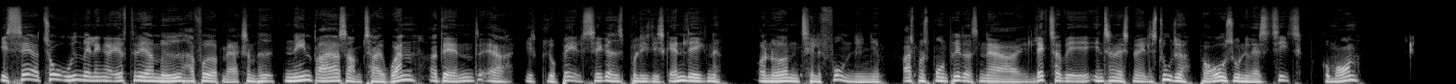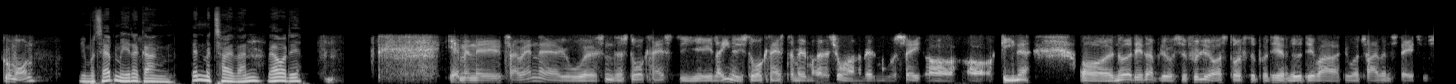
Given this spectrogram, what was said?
Især to udmeldinger efter det her møde har fået opmærksomhed. Den ene drejer sig om Taiwan, og det andet er et globalt sikkerhedspolitisk anlæggende og noget om en telefonlinje. Rasmus Brun Petersen er lektor ved internationale studier på Aarhus Universitet. Godmorgen. Godmorgen. Vi må tage dem et af gangen. Den med Taiwan, hvad var det? Jamen, øh, Taiwan er jo øh, sådan den store knast, i, eller en af de store knaster mellem relationerne mellem USA og, og, og Kina. Og noget af det, der blev selvfølgelig også drøftet på det her møde, det var, det var Taiwans status,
